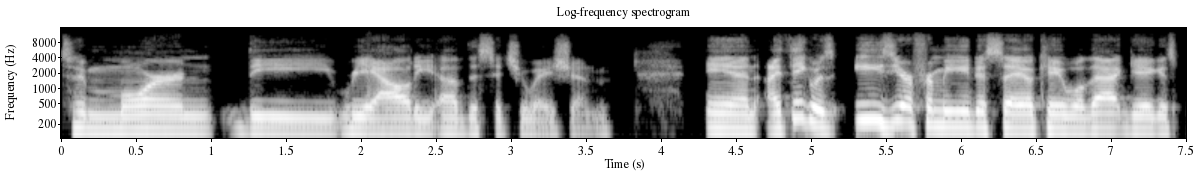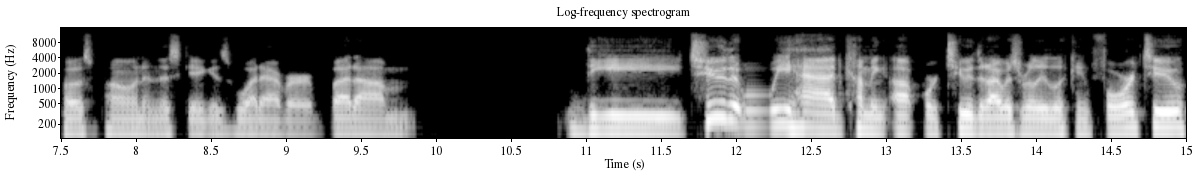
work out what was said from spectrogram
to mourn the reality of the situation. And i think it was easier for me to say okay well that gig is postponed and this gig is whatever. But um the two that we had coming up were two that i was really looking forward to.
